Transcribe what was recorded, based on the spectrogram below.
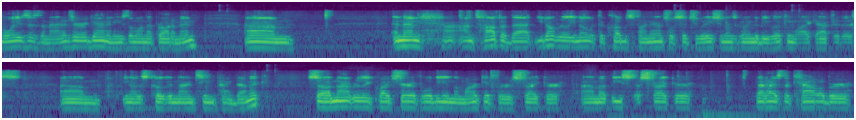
Moyes is the manager again, and he's the one that brought him in. Um, and then on top of that, you don't really know what the club's financial situation is going to be looking like after this, um, you know, this COVID nineteen pandemic. So I'm not really quite sure if we'll be in the market for a striker, um, at least a striker that has the caliber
